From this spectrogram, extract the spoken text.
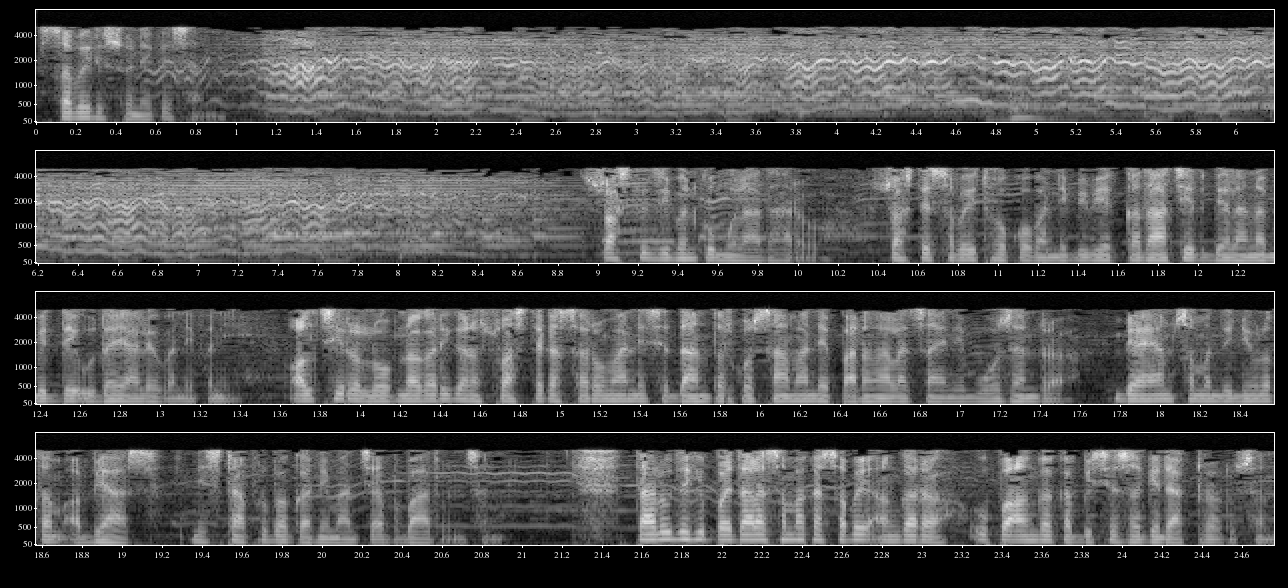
सबैले सुनेकै छन्। स्वास्थ्य जीवनको मूलाधार हो। स्वास्थ्य सबै थोक भन्ने विवेक कदाचित बेला नबित्दै उदाइहाल्यो भने पनि अल्छी र लोभ नगरिकन स्वास्थ्यका सर्वमान्य सिद्धान्तहरूको सामान्य पालनालाई चाहिने भोजन र व्यायाम सम्बन्धी न्यूनतम अभ्यास निष्ठापूर्वक गर्ने मान्छे अपवाद हुन्छन्। तालुदेखि पैतालासम्मका सबै अङ्ग र उप अङ्गका विशेषज्ञ डाक्टरहरू छन्।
